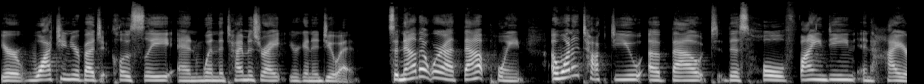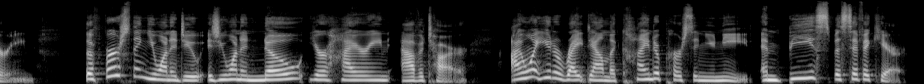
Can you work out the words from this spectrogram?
you're watching your budget closely, and when the time is right, you're going to do it. So now that we're at that point, I want to talk to you about this whole finding and hiring. The first thing you want to do is you want to know your hiring avatar. I want you to write down the kind of person you need and be specific here.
